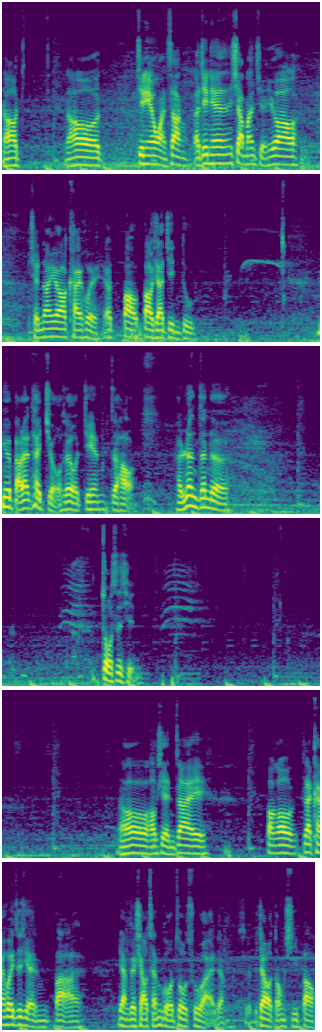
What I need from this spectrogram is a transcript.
然后，然后今天晚上啊，今天下班前又要前端又要开会，要报报一下进度。因为摆烂太久，所以我今天只好很认真的做事情。然后好险在报告在开会之前把两个小成果做出来，这样比较有东西报。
